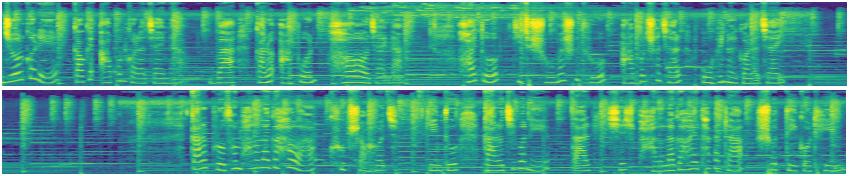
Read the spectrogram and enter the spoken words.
জোর করে কাউকে আপন করা যায় না বা কারও আপন হওয়াও যায় না। হয়তো কিছু সময় শুধু আপন সাজার অভিনয় করা যায়। কারও প্রথম ভালো লাগা হওয়া খুব সহজ। কিন্তু কারও জীবনে তার শেষ ভালো লাগা হয়ে থাকাটা সত্যিই কঠিন।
